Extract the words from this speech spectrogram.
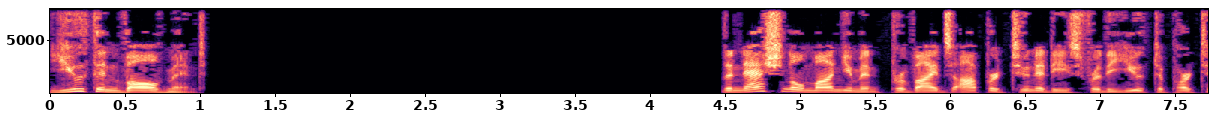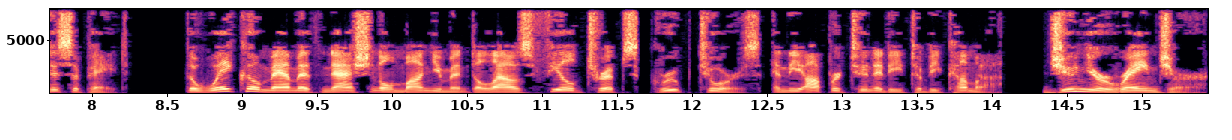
Youth involvement The National Monument provides opportunities for the youth to participate. The Waco Mammoth National Monument allows field trips, group tours, and the opportunity to become a «junior ranger»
